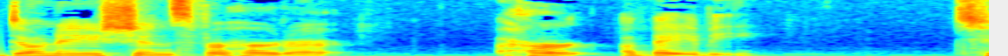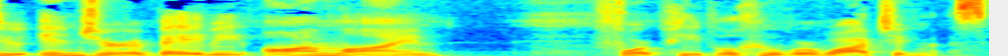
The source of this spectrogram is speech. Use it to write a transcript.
donations for her to hurt a baby, to injure a baby online for people who were watching this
